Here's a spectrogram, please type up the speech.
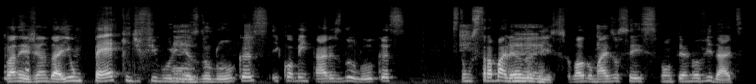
planejando aí um pack de figurinhas é. do Lucas e comentários do Lucas. Estamos trabalhando é. nisso. Logo mais vocês vão ter novidades.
